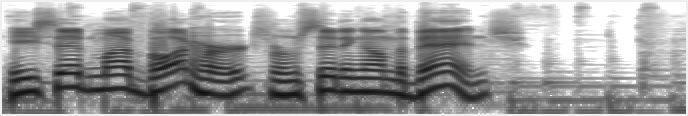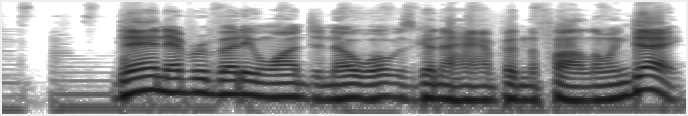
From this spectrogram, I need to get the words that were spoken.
he said, my butt hurts from sitting on the bench. Then everybody wanted to know what was going to happen the following day.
